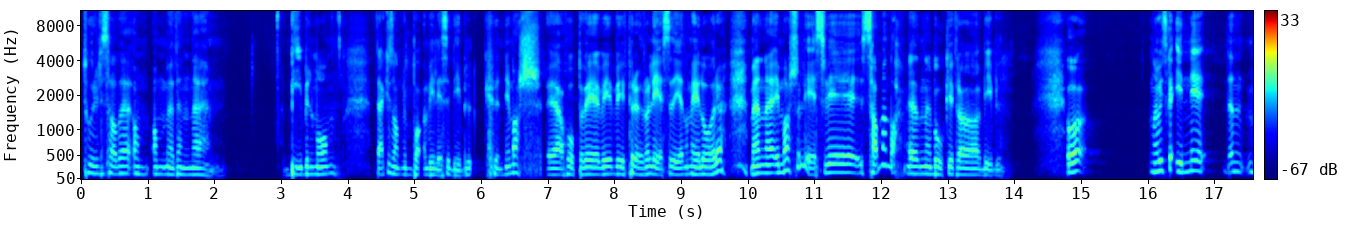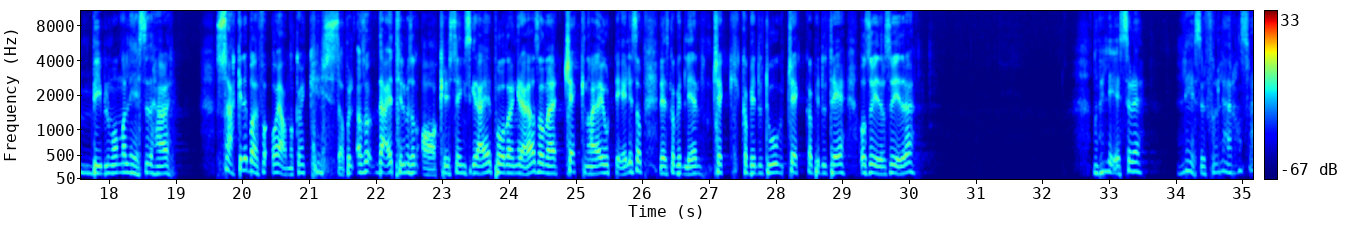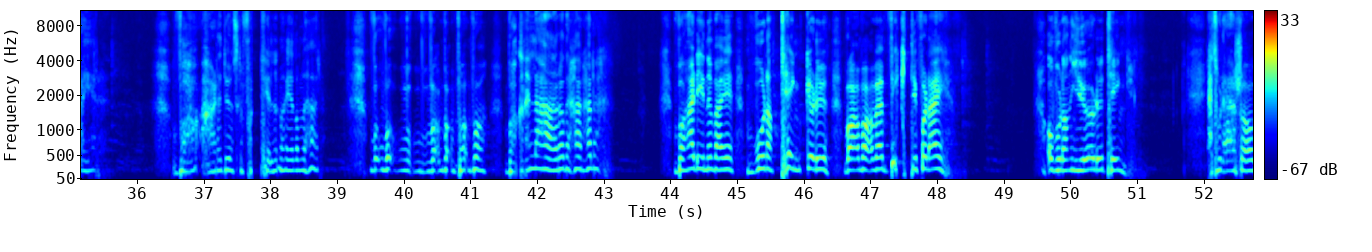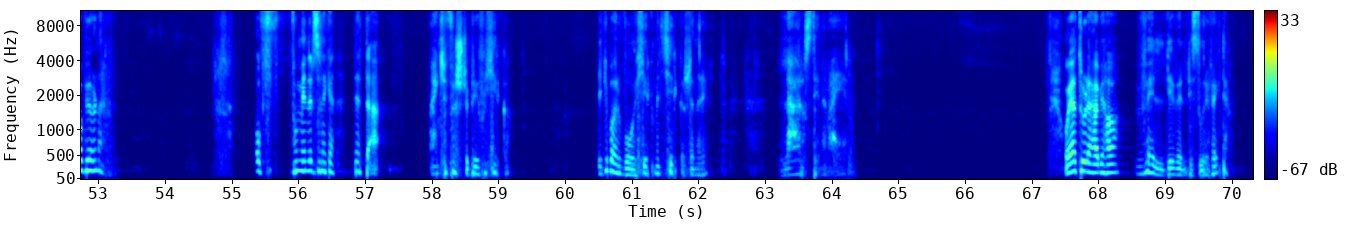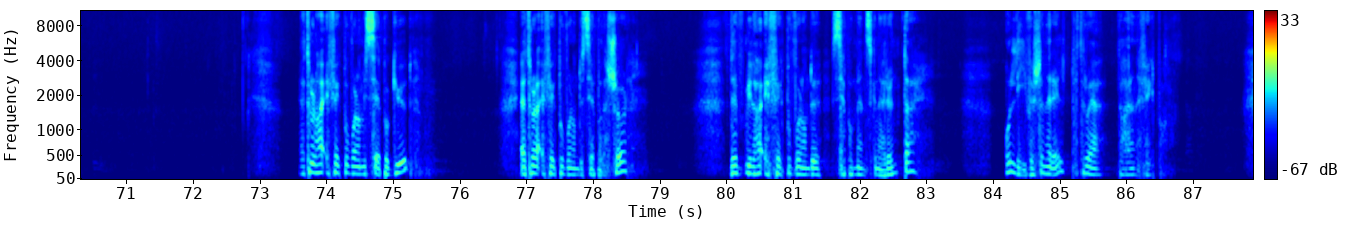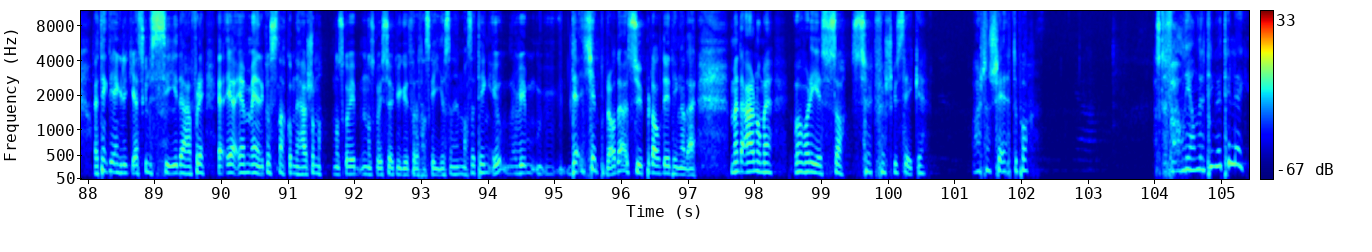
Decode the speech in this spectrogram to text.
Toril sa det om, om den uh, bibelmånen. Det er ikke sånn at vi, vi, leser Bibel kun i mars. Jeg håper vi, vi, vi, prøver å lese det gjennom hele året. Men uh, i mars så leser vi sammen da, en bok fra Bibelen. Og når vi skal inn i den bibelmånen og lese det her, så er ikke det bare for Å ja, nå kan vi krysse av på altså, Det er jo til og med sånn avkryssingsgreier på den greia. Sånn der, Check, nå har jeg gjort det, liksom. Les kapittel 1, check kapittel 2, check kapittel 3, osv., osv. Når vi leser det, leser det for å lære hans veier. Hva er det du ønsker å fortelle meg gjennom det her? Hva, hva, hva, hva kan jeg lære av det her, Herre? Hva er dine veier? Hvordan tenker du? Hva, er viktig for deg? Og hvordan gjør du ting? Jeg tror det er så avgjørende. Og for min del så tenker jeg dette er egentlig førstebrev for kirka. Ikke bare vår kirke, men kirka generelt. Lær oss dine veier. Og jeg tror det her vil ha veldig, veldig stor effekt. Ja. Jeg tror det har effekt på hvordan vi ser på Gud. Jeg tror det har effekt på hvordan du ser på deg sjøl. Det vil ha effekt på hvordan du ser på menneskene rundt deg. Og livet generelt tror jeg det har en effekt på. Jeg tenkte egentlig ikke jeg skulle si det her, fordi jeg, jeg, jeg mener ikke å snakke om det her som nå skal, vi, nå skal, vi, søke Gud for at han skal gi oss en masse ting. Jo, vi, Det er kjempebra. Det er supert, alle de tinga der. Men det er noe med Hva var det Jesus sa? Søk først Guds rike. Hva er det som skjer etterpå? Da skal du få alle de andre tingene i tillegg.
